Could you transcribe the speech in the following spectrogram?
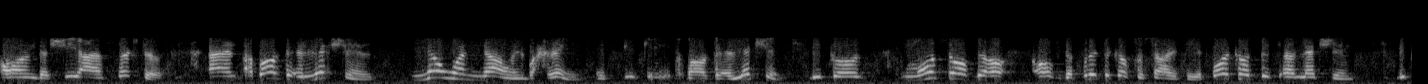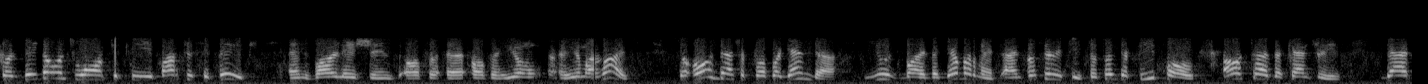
on the Shia sector. And about the elections, no one now in Bahrain is speaking about the election because most of the of the political society boycott this election because they don't want to be participate in violations of uh, of human, human rights. So all that propaganda used by the government and authorities to tell the people outside the countries that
